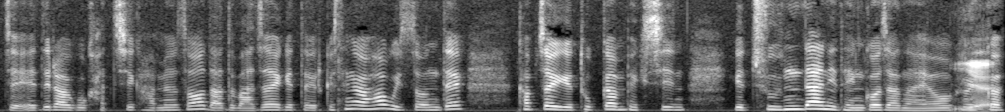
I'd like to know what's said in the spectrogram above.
이제 애들하고 같이 가면서 나도 맞아야겠다 이렇게 생각을 하고 있었는데 갑자기 독감 백신 이게 중단이 된 거잖아요. 그러니까 예. 어,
